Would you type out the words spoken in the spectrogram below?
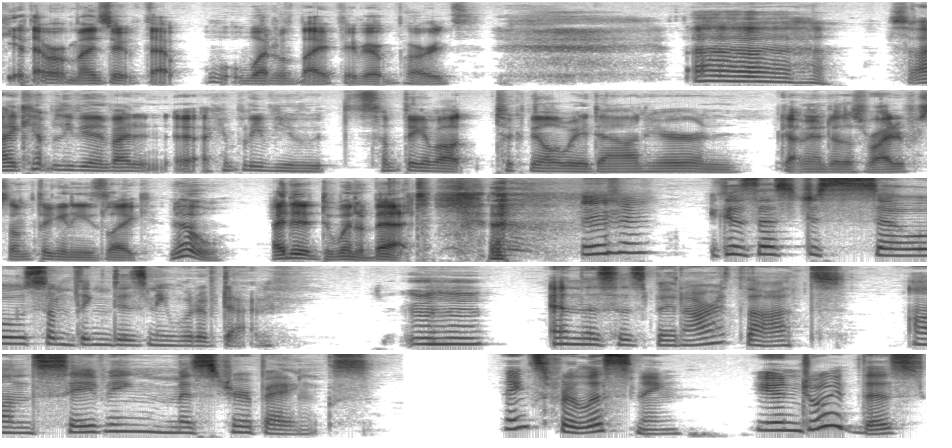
yeah, that reminds me of that one of my favorite parts. Uh, so I can't believe you invited. uh, I can't believe you something about took me all the way down here and got me under this ride for something. And he's like, "No, I did it to win a bet." mm-hmm, because that's just so something Disney would have done. mm-hmm. And this has been our thoughts on saving Mr. Banks. Thanks for listening. If you enjoyed this,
